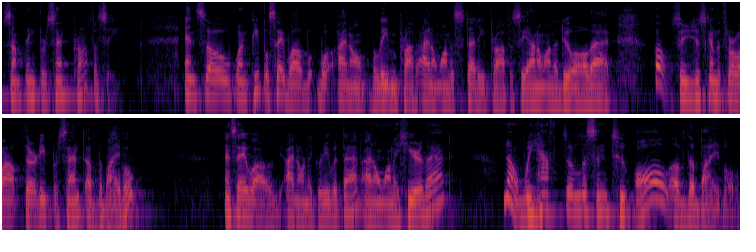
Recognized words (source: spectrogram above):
something percent prophecy. And so when people say, well, well I don't believe in prophecy, I don't want to study prophecy, I don't want to do all that. Oh, so you're just going to throw out 30% of the Bible and say, well, I don't agree with that, I don't want to hear that? No, we have to listen to all of the Bible.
